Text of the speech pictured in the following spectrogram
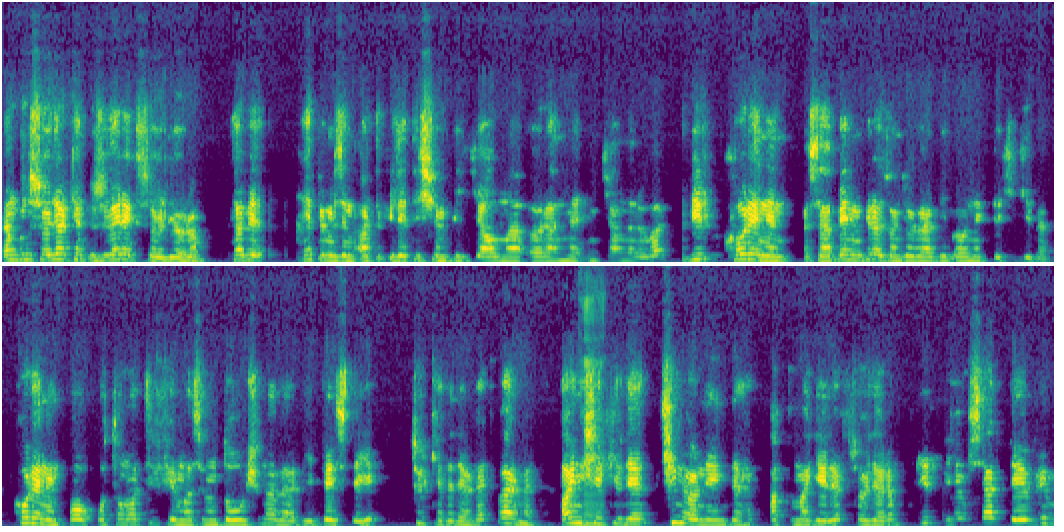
Ben bunu söylerken üzülerek söylüyorum. Tabii hepimizin artık iletişim, bilgi alma, öğrenme imkanları var. Bir Kore'nin, mesela benim biraz önce verdiğim örnekteki gibi, Kore'nin o otomotiv firmasının doğuşuna verdiği desteği Türkiye'de devlet vermedi. Aynı Hı. şekilde Çin örneğinde hep aklıma gelir, söylerim. Bir bilimsel devrim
